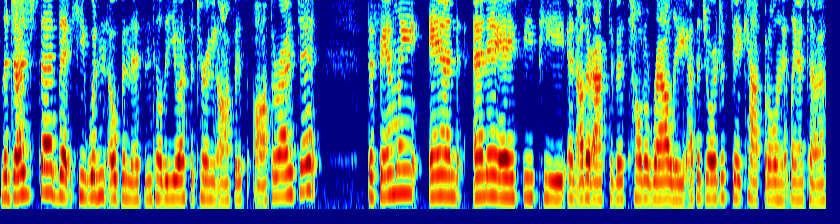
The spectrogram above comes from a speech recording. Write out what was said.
The judge said that he wouldn't open this until the U.S. Attorney Office authorized it. The family and NAACP and other activists held a rally at the Georgia State Capitol in Atlanta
